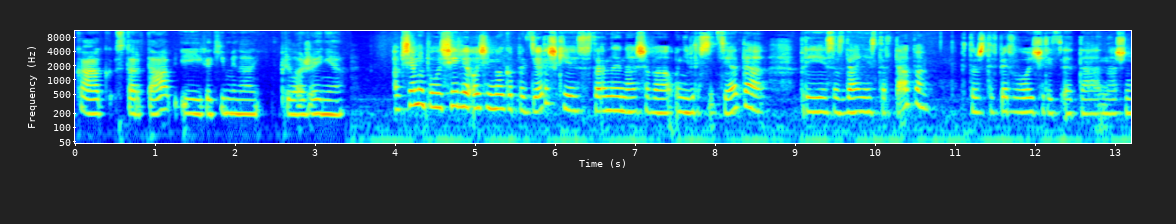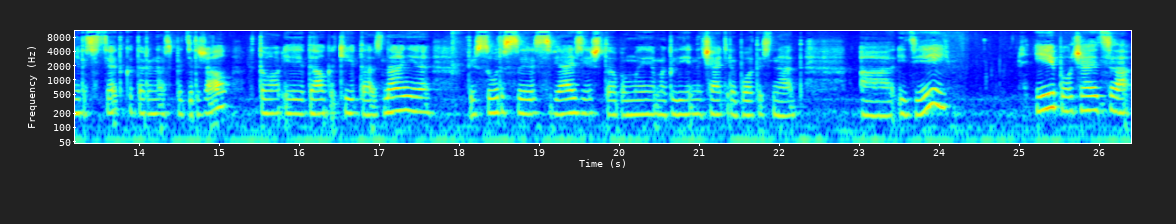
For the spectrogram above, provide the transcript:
как стартап и какие именно приложения? Вообще мы получили очень много поддержки со стороны нашего университета при создании стартапа, потому что в первую очередь это наш университет, который нас поддержал кто и дал какие-то знания, ресурсы, связи, чтобы мы могли начать работать над а, идеей. И получается,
